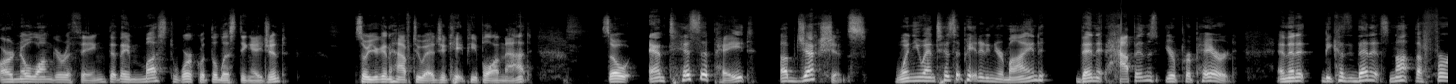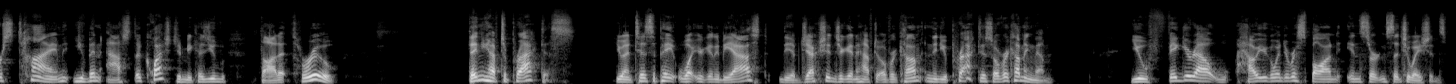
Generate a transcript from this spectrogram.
are no longer a thing, that they must work with the listing agent. So you're going to have to educate people on that. So anticipate objections. When you anticipate it in your mind, then it happens, you're prepared. And then it, because then it's not the first time you've been asked a question because you've thought it through. Then you have to practice. You anticipate what you're going to be asked, the objections you're going to have to overcome, and then you practice overcoming them. You figure out how you're going to respond in certain situations.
